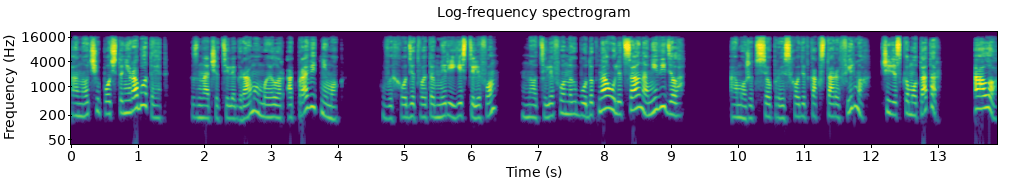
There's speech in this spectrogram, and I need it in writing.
а ночью почта не работает. Значит, телеграмму Мейлор отправить не мог. Выходит, в этом мире есть телефон? Но телефонных будок на улице она не видела. А может, все происходит как в старых фильмах, через коммутатор? Алло,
